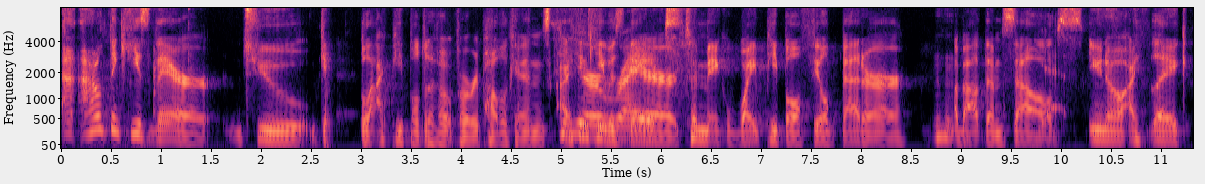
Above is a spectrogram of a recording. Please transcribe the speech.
I I don't think he's there to get black people to vote for Republicans. I think You're he was right. there to make white people feel better Mm-hmm. about themselves. You know, I like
